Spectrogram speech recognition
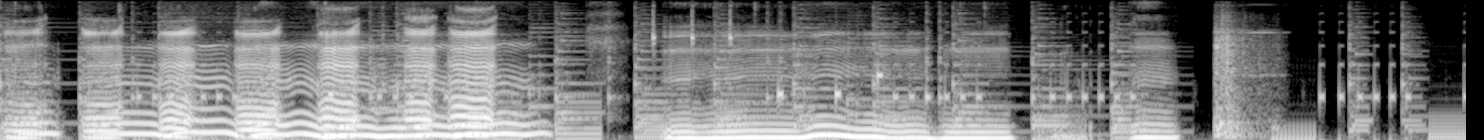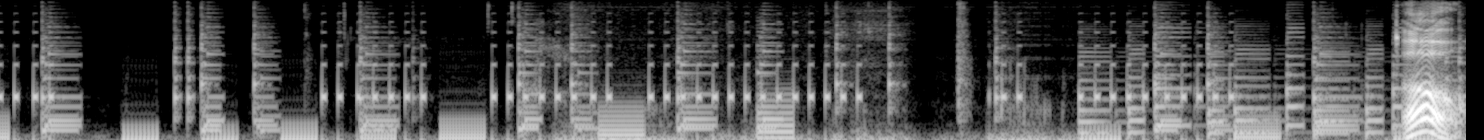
Mm, mm, mm, mm, mm, mm, mm. Oh.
